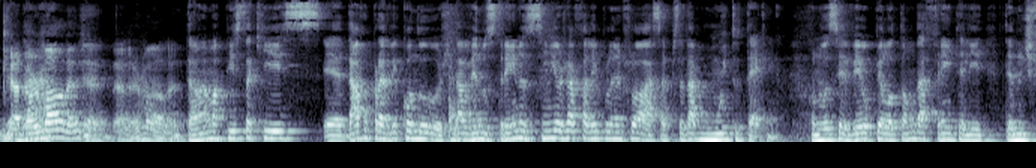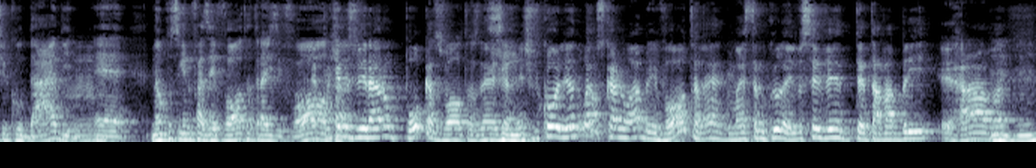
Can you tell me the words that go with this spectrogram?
Que é dá normal, nada. né, gente? É normal, né? Então é uma pista que é, dava pra ver quando a gente tava vendo os treinos assim, eu já falei pro Leandro, falou, ah, essa pista tá muito técnica. Quando você vê o pelotão da frente ali tendo dificuldade, é, não conseguindo fazer volta atrás de É volta. porque eles viraram poucas voltas, né, Sim. A gente ficou olhando, ué, os caras não abrem volta, né? Mais tranquilo. Aí você vê, tentava abrir, errava. Uhum.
